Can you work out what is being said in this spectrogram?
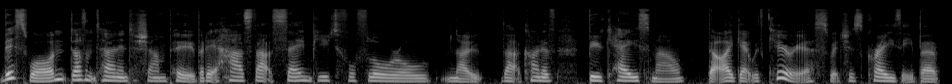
This one doesn't turn into shampoo, but it has that same beautiful floral note, that kind of bouquet smell that I get with Curious, which is crazy. But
